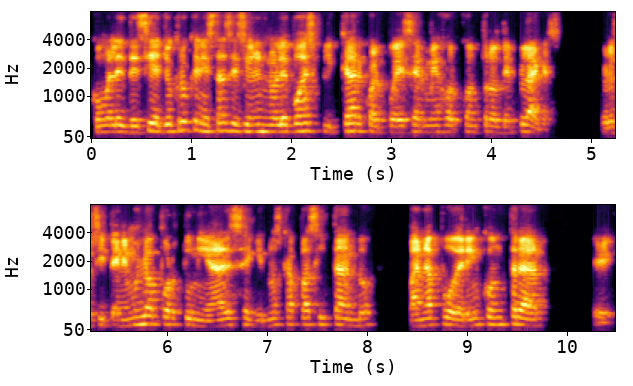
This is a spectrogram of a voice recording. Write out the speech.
Como les decía, yo creo que en estas sesiones no les voy a explicar cuál puede ser mejor control de plagas, pero si tenemos la oportunidad de seguirnos capacitando, van a poder encontrar eh,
